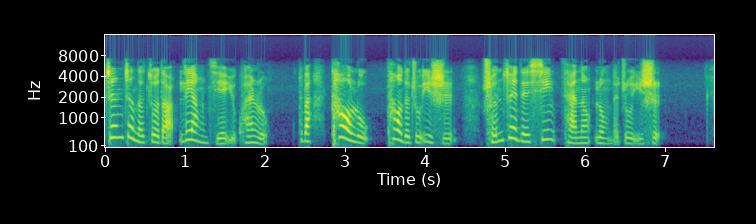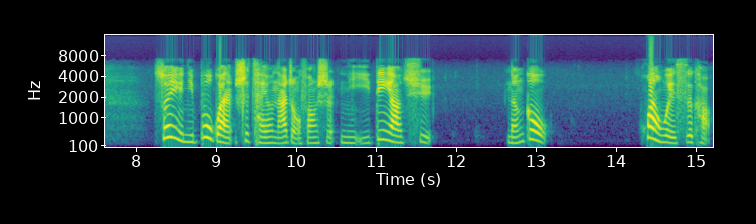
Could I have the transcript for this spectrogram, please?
真正的做到谅解与宽容，对吧？套路。套得住一时，纯粹的心才能拢得住一世。所以，你不管是采用哪种方式，你一定要去能够换位思考，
